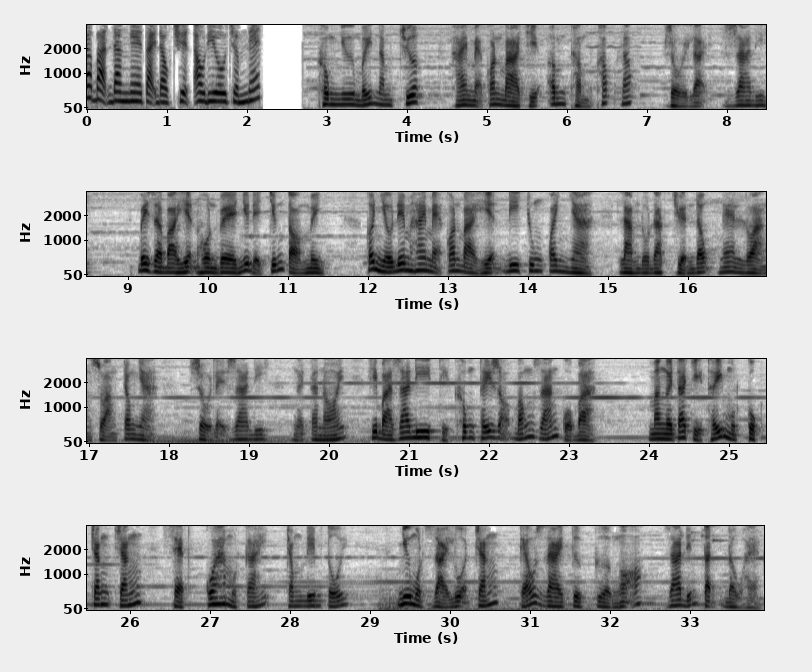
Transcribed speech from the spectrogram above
Các bạn đang nghe tại đọc chuyện audio.net Không như mấy năm trước, hai mẹ con bà chỉ âm thầm khóc lóc rồi lại ra đi. Bây giờ bà hiện hồn về như để chứng tỏ mình. Có nhiều đêm hai mẹ con bà hiện đi chung quanh nhà, làm đồ đạc chuyển động nghe loảng xoảng trong nhà, rồi lại ra đi. Người ta nói, khi bà ra đi thì không thấy rõ bóng dáng của bà, mà người ta chỉ thấy một cục trăng trắng xẹt qua một cái trong đêm tối, như một dải lụa trắng kéo dài từ cửa ngõ ra đến tận đầu hẻm.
